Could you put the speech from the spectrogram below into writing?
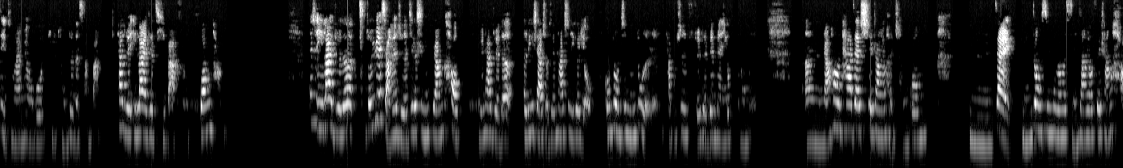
自己从来没有过提从政的想法，他觉得伊拉这个提法很荒唐。但是伊拉觉得，就越想越觉得这个事情非常靠谱，因为他觉得。Alicia 首先，她是一个有公众知名度的人，她不是随随便便一个普通人。嗯，然后他在事业上又很成功，嗯，在民众心目中的形象又非常好，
